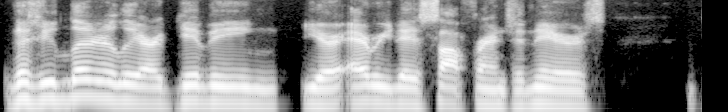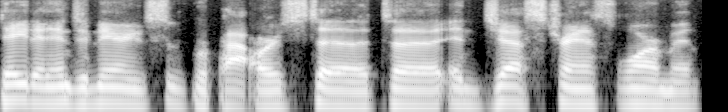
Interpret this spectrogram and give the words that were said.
because you literally are giving your everyday software engineers data engineering superpowers to to ingest, transform, and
